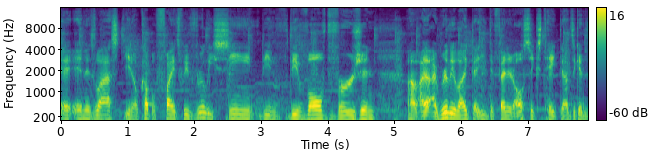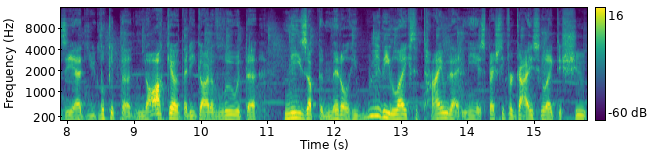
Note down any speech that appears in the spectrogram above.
in his last you know couple fights, we've really seen the the evolved version. Uh, I, I, really like that he defended all six takedowns against Zviad. You look at the knockout that he got of Lou with the knees up the middle. He really likes to time that knee, especially for guys who like to shoot.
